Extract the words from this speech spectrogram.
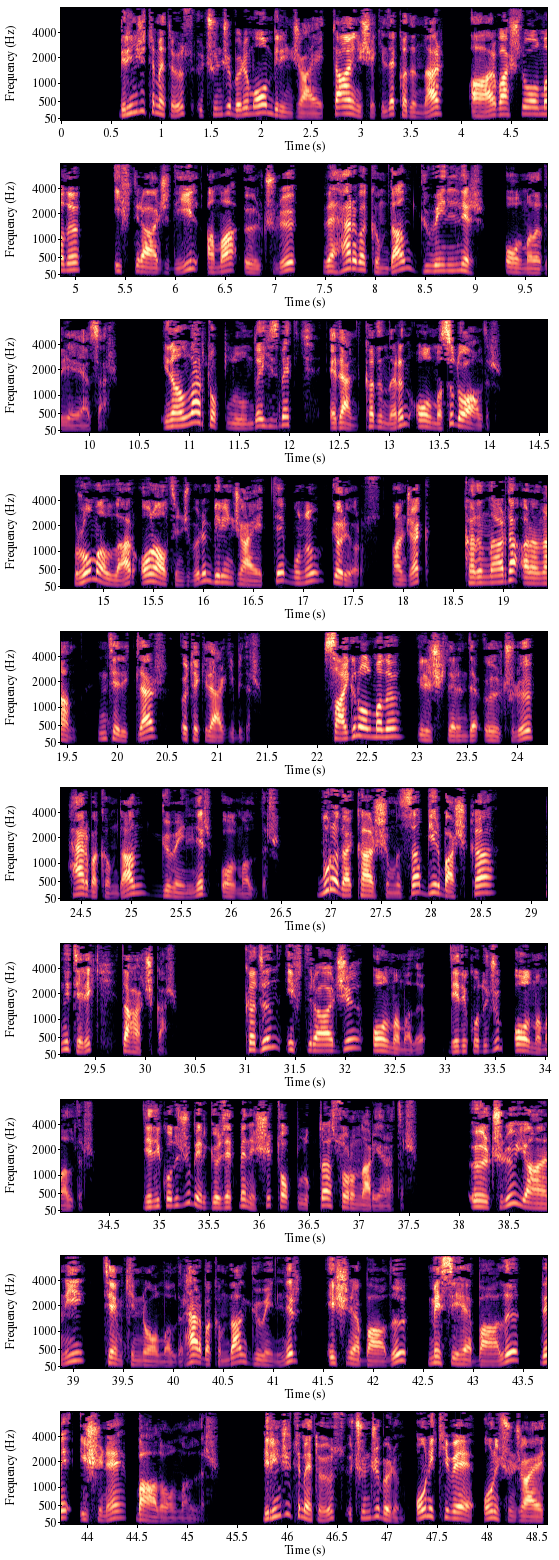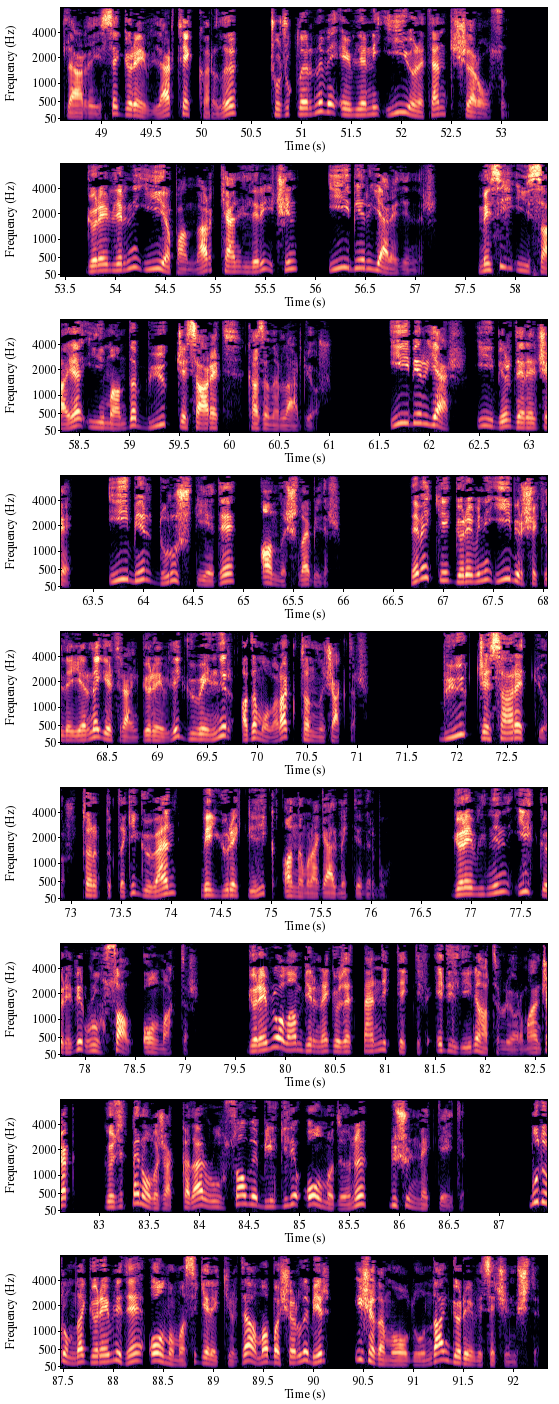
1. Timoteus 3. bölüm 11. ayette aynı şekilde kadınlar ağır başlı olmalı, iftiracı değil ama ölçülü ve her bakımdan güvenilir olmalı diye yazar. İnanlar topluluğunda hizmet eden kadınların olması doğaldır. Romalılar 16. bölüm 1. ayette bunu görüyoruz. Ancak kadınlarda aranan nitelikler ötekiler gibidir. Saygın olmalı, ilişkilerinde ölçülü, her bakımdan güvenilir olmalıdır. Burada karşımıza bir başka nitelik daha çıkar. Kadın iftiracı olmamalı, dedikoducu olmamalıdır. Dedikoducu bir gözetmen işi toplulukta sorunlar yaratır. Ölçülü yani temkinli olmalıdır. Her bakımdan güvenilir, eşine bağlı, Mesih'e bağlı ve işine bağlı olmalıdır. 1. Timoteus 3. bölüm 12 ve 13. ayetlerde ise görevliler tek karılı, çocuklarını ve evlerini iyi yöneten kişiler olsun. Görevlerini iyi yapanlar kendileri için iyi bir yer edinir. Mesih İsa'ya imanda büyük cesaret kazanırlar diyor. İyi bir yer, iyi bir derece, iyi bir duruş diye de anlaşılabilir. Demek ki görevini iyi bir şekilde yerine getiren görevli güvenilir adam olarak tanınacaktır. Büyük cesaret diyor. Tanıklıktaki güven ve yüreklilik anlamına gelmektedir bu. Görevlinin ilk görevi ruhsal olmaktır. Görevli olan birine gözetmenlik teklif edildiğini hatırlıyorum ancak gözetmen olacak kadar ruhsal ve bilgili olmadığını düşünmekteydi. Bu durumda görevli de olmaması gerekirdi ama başarılı bir iş adamı olduğundan görevli seçilmişti.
